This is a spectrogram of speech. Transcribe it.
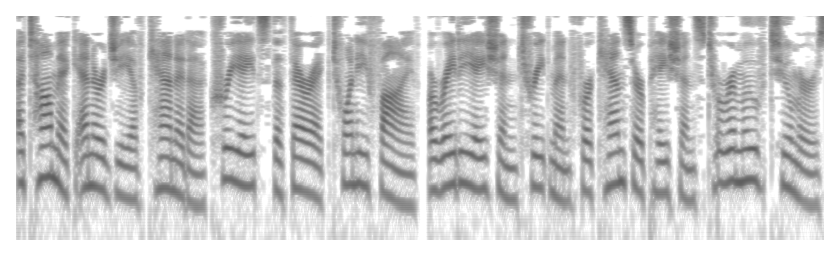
Atomic Energy of Canada creates the Therac 25, a radiation treatment for cancer patients to remove tumors,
